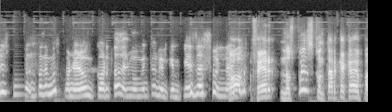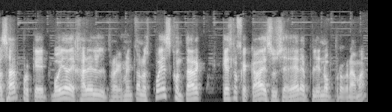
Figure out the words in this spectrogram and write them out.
Pero es- Podemos poner un corto del momento en el que empieza a sonar. No, Fer, ¿nos puedes contar qué acaba de pasar? Porque voy a dejar el fragmento. ¿Nos puedes contar qué es lo que acaba de suceder en pleno programa?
